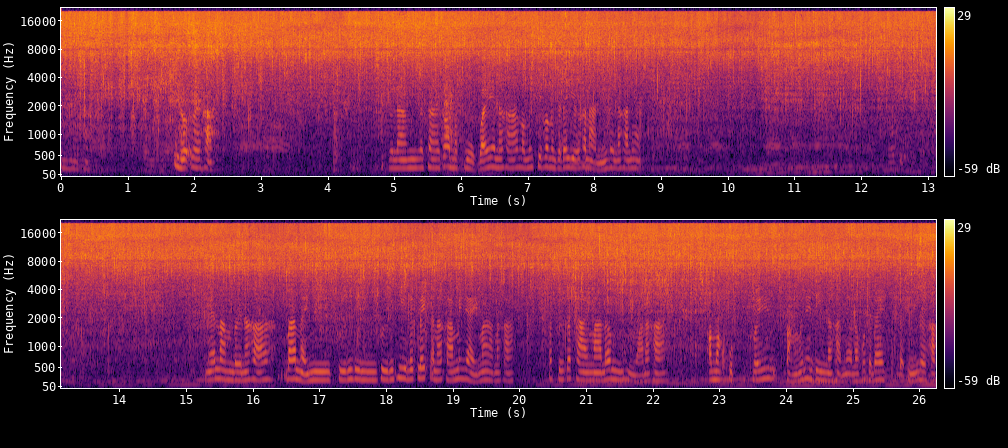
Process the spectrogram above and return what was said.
นี่ค่ะ เยอะเลยค่ะ เวลามีกระชายก็เอามาปลูกไว้นะคะ เราไม่คิดว่ามันจะได้เยอะขนาดนี้เลยนะคะ เนี่ยแนะนำเลยนะคะ บ้านไหนมีพื้นดินพื้นที่เล็กๆนะคะ ไม่ใหญ่มากนะคะ ถ้าซื้อกระชายมาแล้วมีหัวนะคะ เอามาขุดไว้ฝังไว้ในดินนะคะ เนี่ยเราก็จะได้แบบนี้เลยค่ะ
